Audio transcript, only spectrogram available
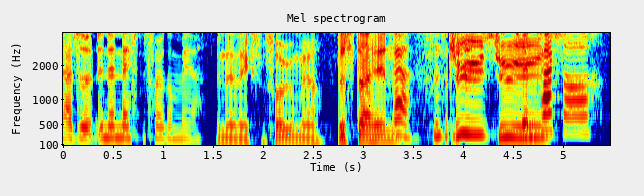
Also in der nächsten Folge mehr. in der nächsten Folge mehr. Bis dahin. Klar. tschüss. Tschüss. Schönen Tag noch.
